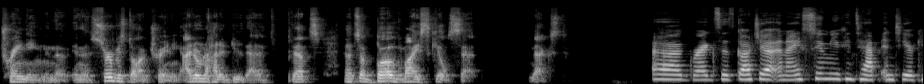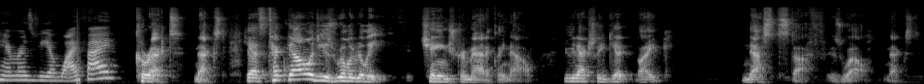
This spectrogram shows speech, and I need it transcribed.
training and the in the service dog training. I don't know how to do that. That's that's above my skill set. Next. Uh, Greg says, "Gotcha." And I assume you can tap into your cameras via Wi-Fi. Correct. Next. Yes, technology has really, really changed dramatically now. You can actually get like Nest stuff as well. Next.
